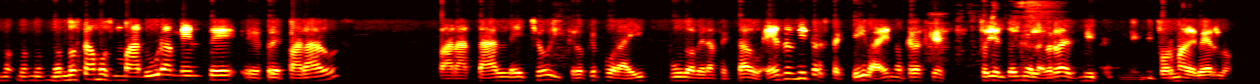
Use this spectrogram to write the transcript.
no, no, no, estábamos maduramente eh, preparados para tal hecho y creo que por ahí pudo haber afectado. Esa es mi perspectiva, ¿eh? No creas que soy el dueño de la verdad, es mi, mi, forma de verlo.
